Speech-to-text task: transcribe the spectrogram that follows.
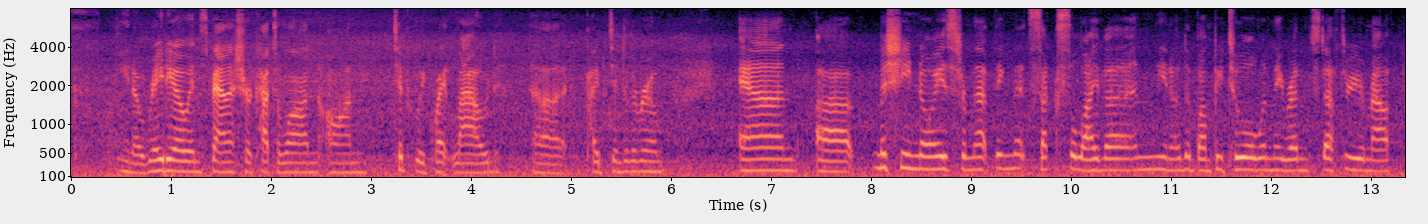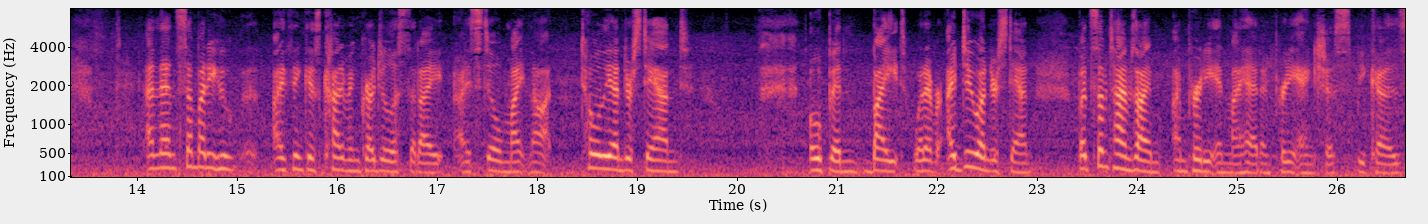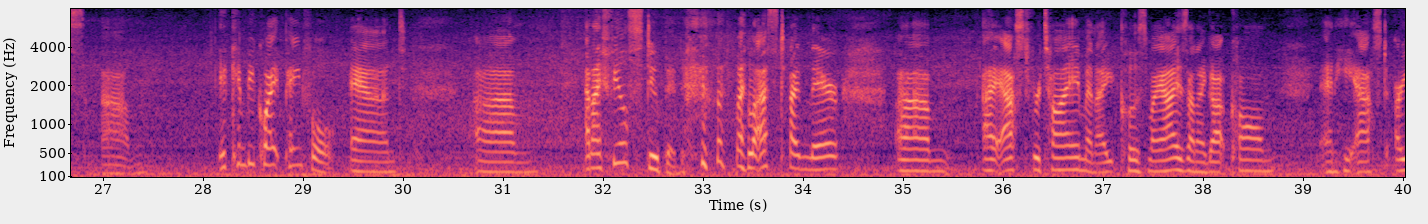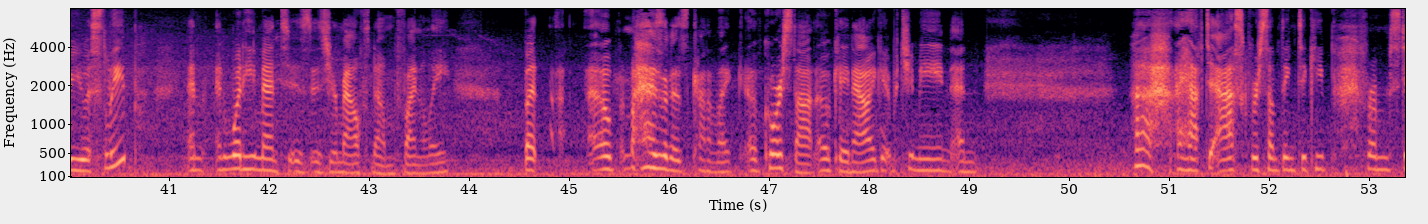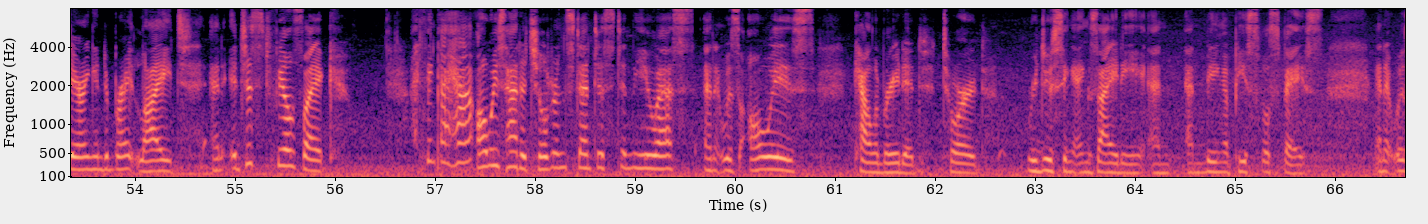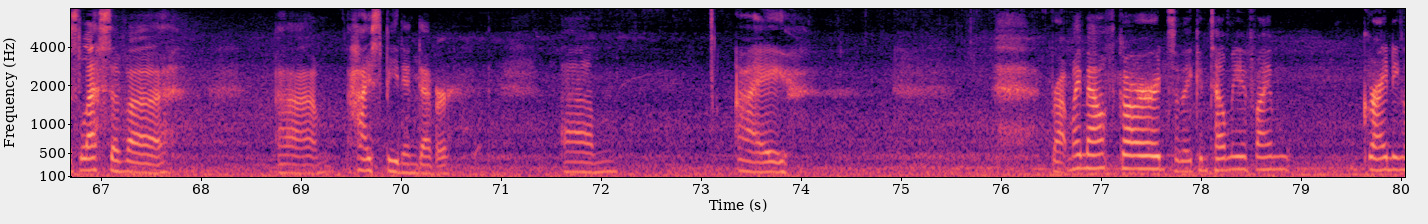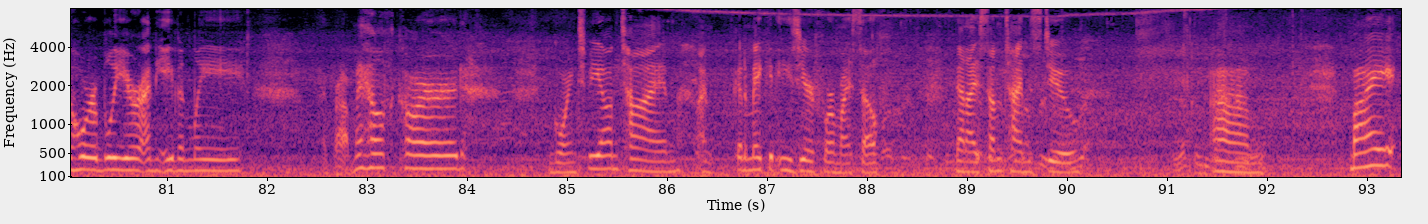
you know radio in Spanish or Catalan on typically quite loud uh, piped into the room. And uh, machine noise from that thing that sucks saliva and you know the bumpy tool when they run stuff through your mouth. And then somebody who I think is kind of incredulous that I, I still might not totally understand open, bite, whatever. I do understand, but sometimes I'm I'm pretty in my head and pretty anxious because um, it can be quite painful and um, and I feel stupid. my last time there, um, I asked for time and I closed my eyes and I got calm, and he asked, "Are you asleep?" and and what he meant is is your mouth numb finally but I my eyes and it's kind of like of course not. Okay now I get what you mean and uh, I have to ask for something to keep from staring into bright light and it just feels like I think I had always had a children's dentist in the US and it was always calibrated toward reducing anxiety and and being a peaceful space and it was less of a um, high speed endeavor. Um, I brought my mouth guard so they can tell me if I'm grinding horribly or unevenly. I brought my health card. I'm going to be on time. I'm going to make it easier for myself than I sometimes do. Um, my,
